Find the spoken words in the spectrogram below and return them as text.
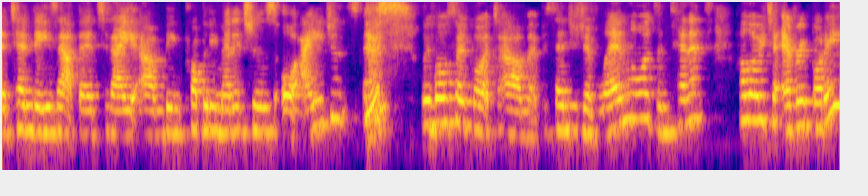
attendees out there today um, being property managers or agents. Yes. We've also got um, a percentage of landlords and tenants. Hello to everybody.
